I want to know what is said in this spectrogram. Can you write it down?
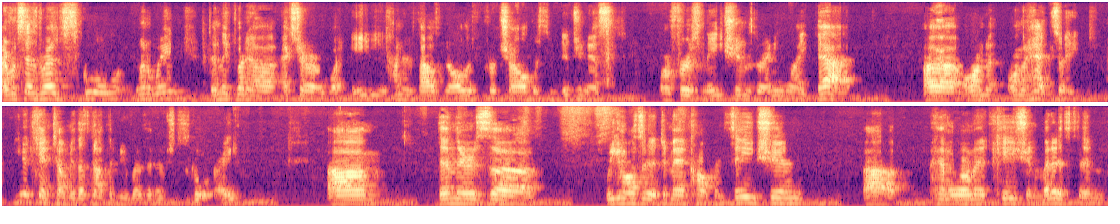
Ever since red school went away, then they put uh, extra what eighty, hundred thousand dollars per child that's indigenous or First Nations or anything like that uh, on on their head. So you can't tell me that's not the new residential school, right? Um, then there's uh, we can also demand compensation, uh, handle our own education, medicine,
